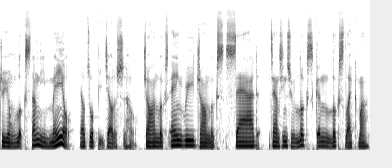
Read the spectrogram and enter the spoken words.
就用 looks？当你没有要做比较的时候，John looks angry，John looks sad，这样清楚 looks 跟 looks like 吗？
